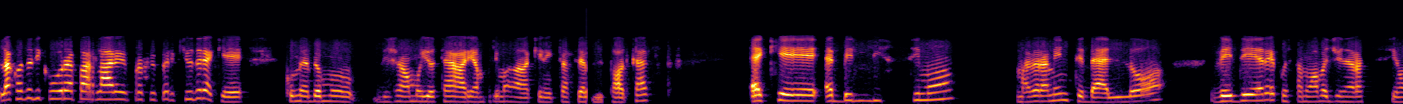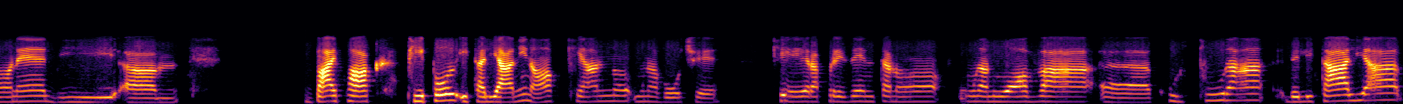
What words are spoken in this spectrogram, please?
La cosa di cui vorrei parlare proprio per chiudere è che, come abbiamo, diciamo io e te, Arian, prima che iniziasse il podcast, è che è bellissimo, ma veramente bello, vedere questa nuova generazione di um, BIPOC people italiani no? che hanno una voce che rappresentano una nuova eh, cultura dell'Italia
